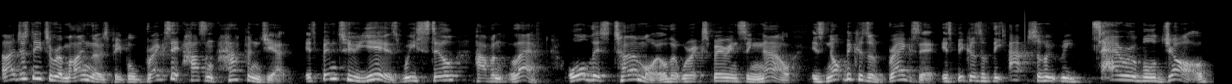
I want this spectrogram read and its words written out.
And I just need to remind those people Brexit hasn't happened yet. It's been two years. We still haven't left. All this turmoil that we're experiencing now is not because of Brexit, it's because of the absolutely terrible job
